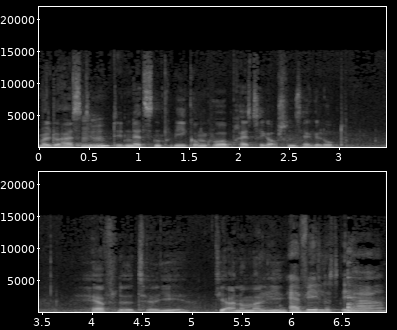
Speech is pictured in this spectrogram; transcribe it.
weil du hast mhm. den, den, letzten Prix Goncourt Preisträger auch schon sehr gelobt. Herr Fletelier, die Anomalie. Er wählt, ja,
